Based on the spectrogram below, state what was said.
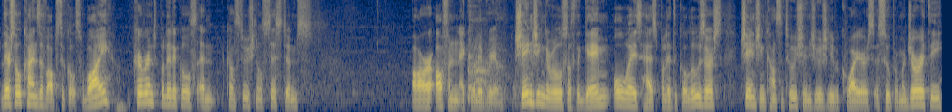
there's all kinds of obstacles. Why? Current political and constitutional systems are often in equilibrium. Changing the rules of the game always has political losers. Changing constitutions usually requires a supermajority.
